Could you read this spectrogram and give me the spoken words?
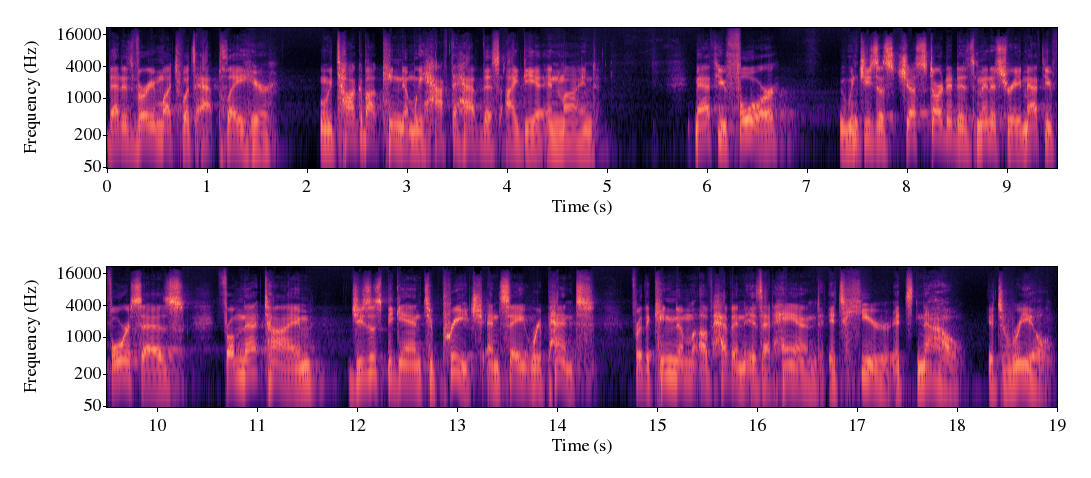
That is very much what's at play here. When we talk about kingdom, we have to have this idea in mind. Matthew 4, when Jesus just started his ministry, Matthew 4 says, From that time, Jesus began to preach and say, Repent, for the kingdom of heaven is at hand. It's here, it's now, it's real.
